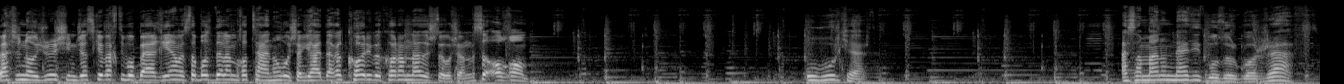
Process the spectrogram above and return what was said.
بخش ناجورش اینجاست که وقتی با بقیه هم مثلا باز دلم می‌خواد تنها باشم یا حداقل کاری به کارم نداشته باشم. مثل آقام. عبور کرد. اصلا منو ندید بزرگوار رفت.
